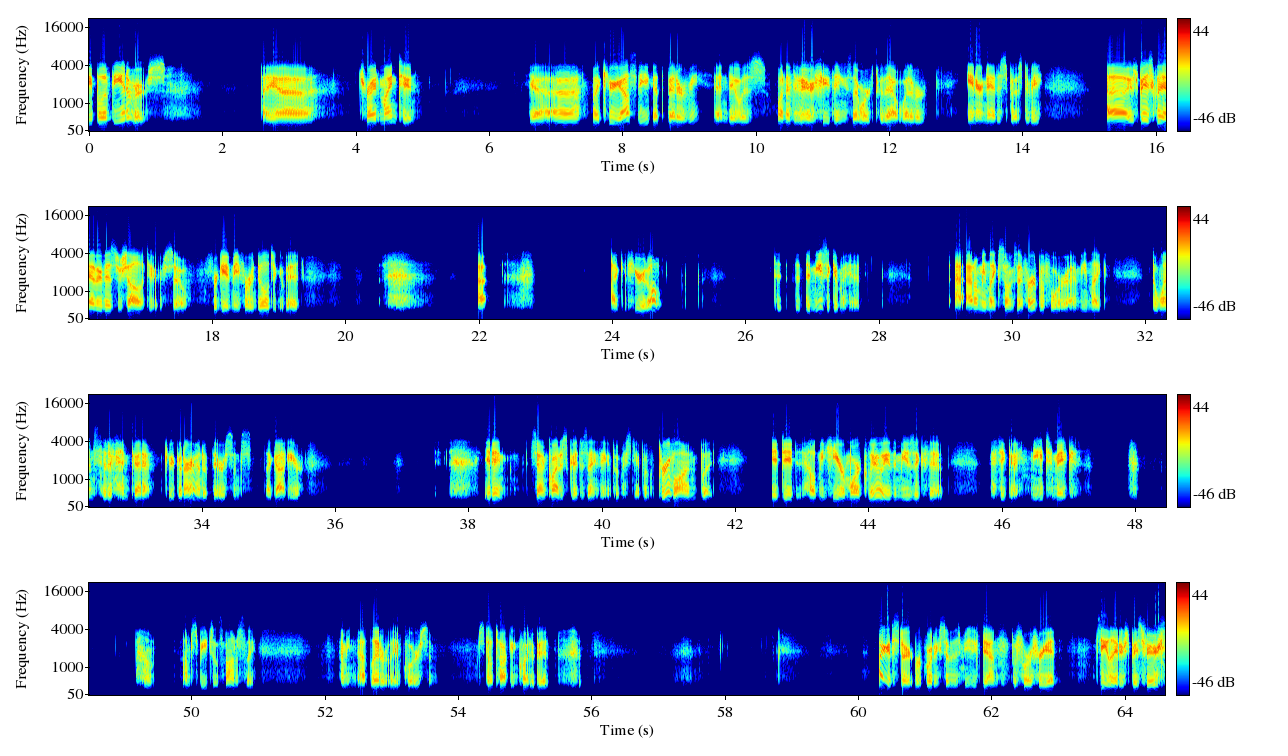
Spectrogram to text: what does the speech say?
people of the universe. I, uh, tried mind tune. Yeah, uh, my curiosity got the better of me, and it was one of the very few things that worked without whatever internet is supposed to be. Uh, it was basically either this or solitaire, so forgive me for indulging a bit. I, I could hear it all. The, the, the music in my head. I, don't mean like songs I've heard before. I mean like the ones that have been kind of kicking around up there since I got here. It didn't sound quite as good as anything I put my stamp of approval on, but it did help me hear more clearly the music that I think I need to make. um, I'm speechless, honestly. I mean, not literally, of course. I'm still talking quite a bit. I gotta start recording some of this music down before I forget. See you later, Spacefarers.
